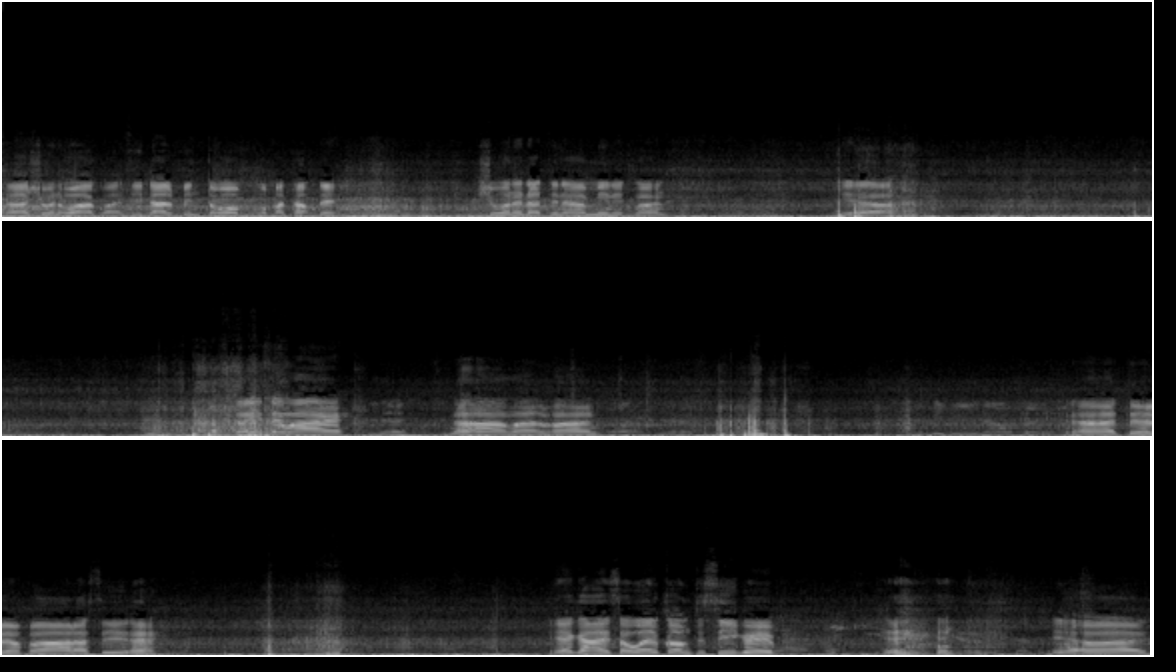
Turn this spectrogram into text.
Uh, I'm showing the walk one. See dolphin tower up, up at top there. Showing you that in a minute, man. Yeah. So you say, man? Nah, man, man. Nah, I tell you, father, see it there? Yeah, guys, so welcome to Sea Grape. Yeah, man.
